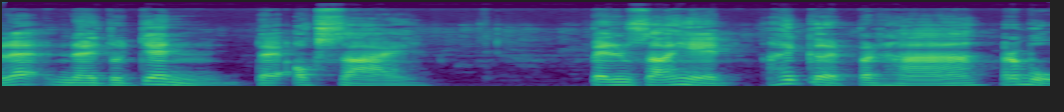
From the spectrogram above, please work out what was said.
และไนโตรเจนไดออกไซด์ เป็นสาเหตุให้เกิดปัญหาระบุ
